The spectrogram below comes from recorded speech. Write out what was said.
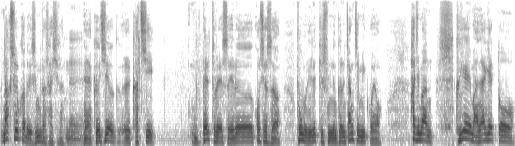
낙수 효과도 있습니다, 사실은. 네. 예, 그 지역을 같이 벨트로 해서 여러 곳에서 붐을 일으킬 수 있는 그런 장점이 있고요. 하지만 그게 만약에 또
